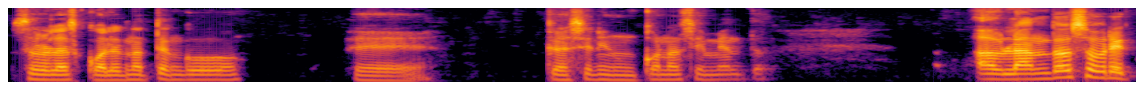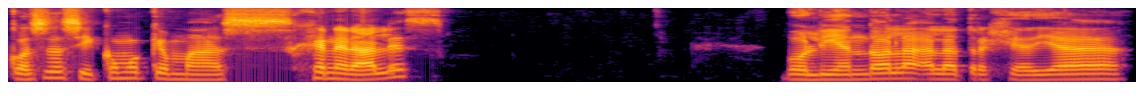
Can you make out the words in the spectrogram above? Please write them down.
sobre las cuales no tengo eh, casi ningún conocimiento. Hablando sobre cosas así como que más generales, volviendo a la, tragedia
